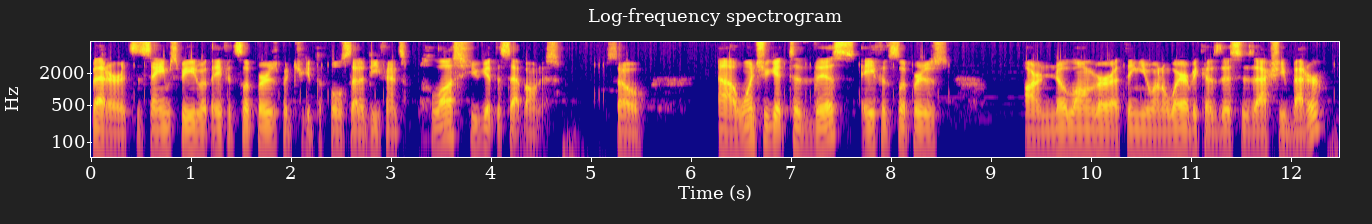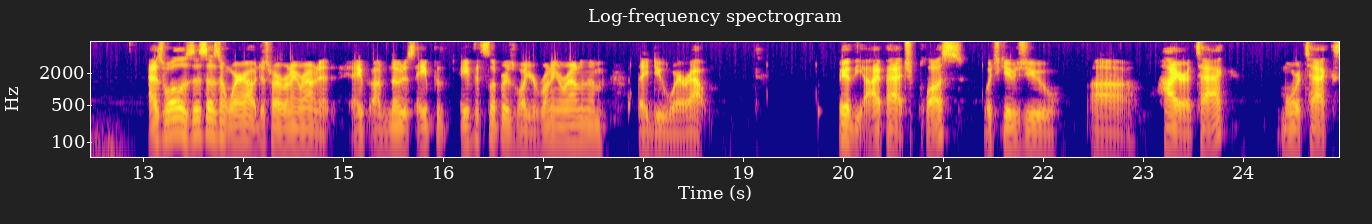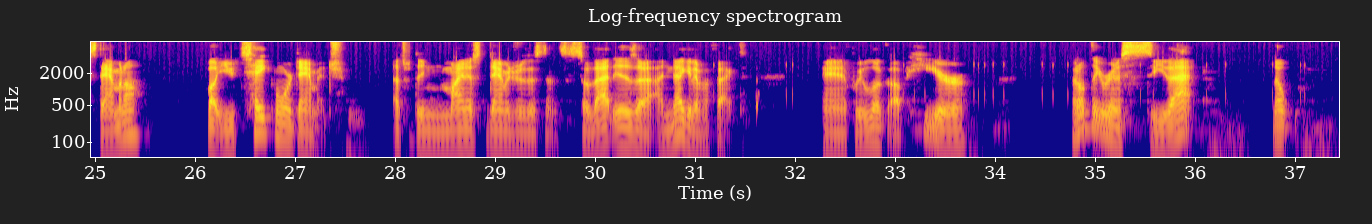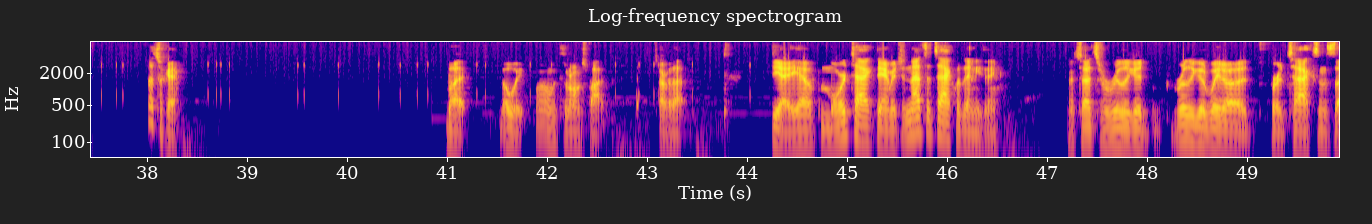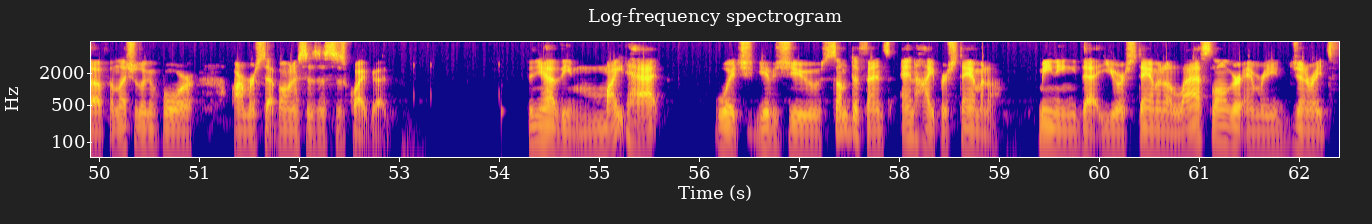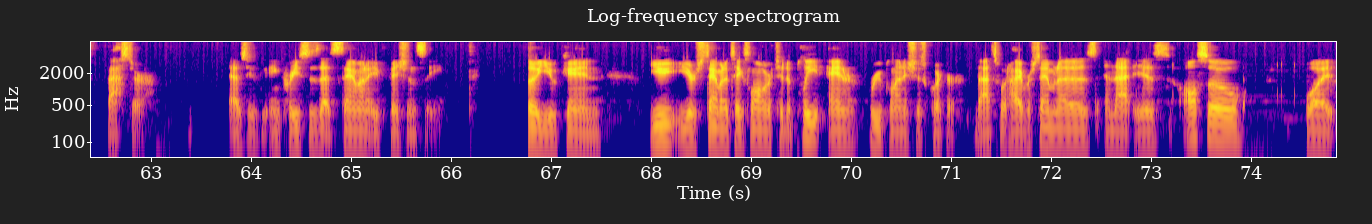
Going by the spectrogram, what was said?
better. It's the same speed with aphid slippers, but you get the full set of defense. Plus, you get the set bonus. So uh, once you get to this, aphid slippers are no longer a thing you want to wear because this is actually better. As well as this doesn't wear out just by running around it. I've noticed aphid, slippers while you're running around in them, they do wear out. We have the eye patch plus, which gives you uh, higher attack, more attack stamina, but you take more damage. That's with the minus damage resistance. So that is a, a negative effect. And if we look up here, I don't think we're going to see that. Nope. That's okay. But, oh wait, I went to the wrong spot. Sorry for that. Yeah, you have more attack damage, and that's attack with anything. So that's a really good, really good way to for attacks and stuff. Unless you're looking for armor set bonuses, this is quite good. Then you have the Mite Hat, which gives you some defense and hyper stamina, meaning that your stamina lasts longer and regenerates faster as it increases that stamina efficiency. So you can you your stamina takes longer to deplete and replenishes quicker. That's what hyper stamina is, and that is also what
